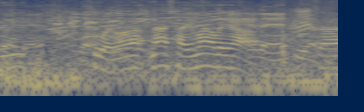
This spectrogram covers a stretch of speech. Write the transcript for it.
สวยไหมสวยมาก น่าใช้มากเลยอะ ใช่ไหมเนี่ยใช่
